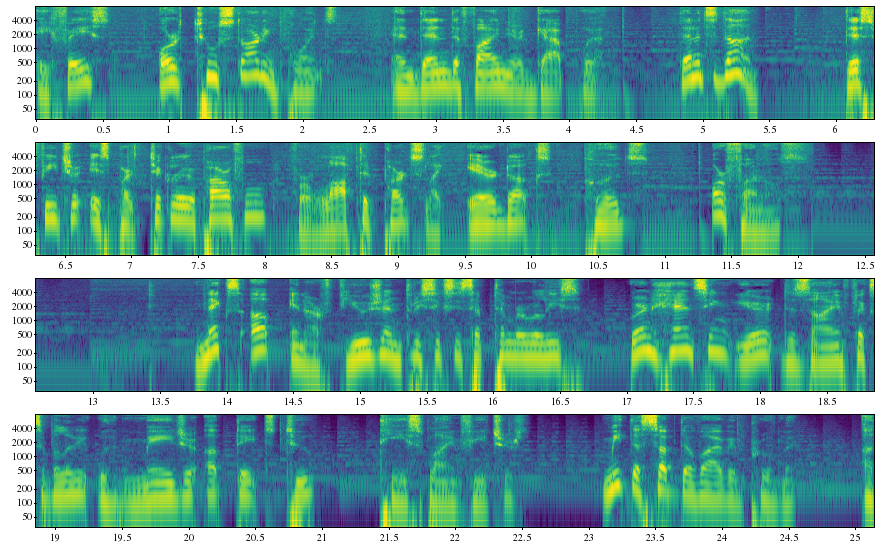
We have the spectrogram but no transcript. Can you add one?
a face or two starting points, and then define your gap width, then it's done. This feature is particularly powerful for lofted parts like air ducts, hoods, or funnels. Next up in our Fusion 360 September release, we're enhancing your design flexibility with major updates to T-spline features. Meet the Subdivide improvement, a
